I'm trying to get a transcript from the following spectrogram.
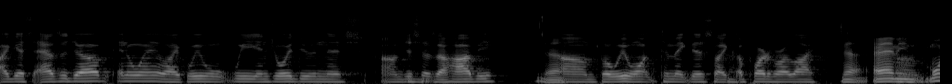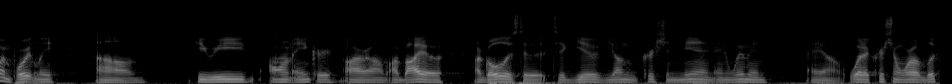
I guess as a job in a way, like we we enjoy doing this um, just as a hobby, Yeah, um, but we want to make this like a part of our life. yeah. And I mean, um, more importantly, um, if you read on Anchor our um, our bio, our goal is to to give young Christian men and women. Uh, what a Christian world look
